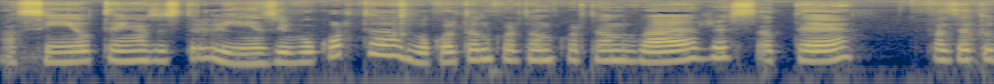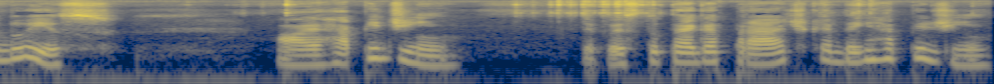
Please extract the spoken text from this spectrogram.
Assim eu tenho as estrelinhas e vou cortando, vou cortando, cortando, cortando várias até fazer tudo isso. Ó, é rapidinho. Depois tu pega a prática, é bem rapidinho.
